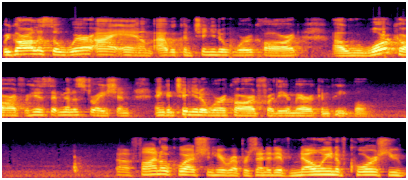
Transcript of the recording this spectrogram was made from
Regardless of where I am, I will continue to work hard. I will work hard for his administration and continue to work hard for the American people. Uh, final question here, Representative. Knowing, of course, you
